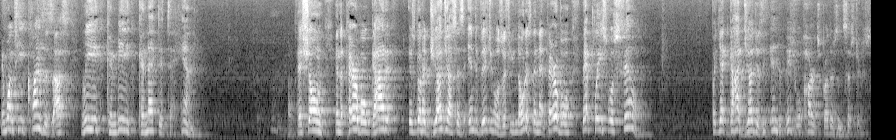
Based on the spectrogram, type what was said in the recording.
And once He cleanses us, we can be connected to Him. As shown in the parable, God is going to judge us as individuals. If you noticed in that parable, that place was filled. But yet, God judges the individual hearts, brothers and sisters.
